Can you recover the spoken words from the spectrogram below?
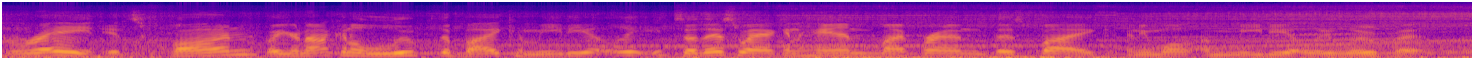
great. It's fun, but you're not gonna loop the bike immediately. So this way I can hand my friend this bike and he won't immediately loop it.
